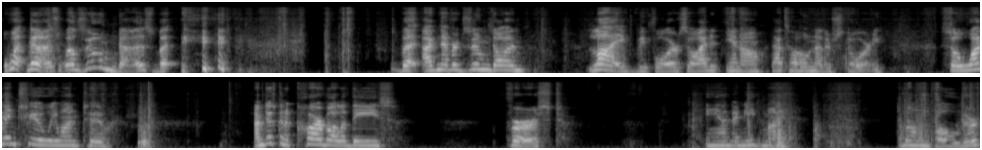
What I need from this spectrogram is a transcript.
what does? Well, Zoom does, but but I've never zoomed on live before, so I didn't, you know, that's a whole nother story. So one and two, we want to I'm just going to carve all of these first. And I need my bone folder.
